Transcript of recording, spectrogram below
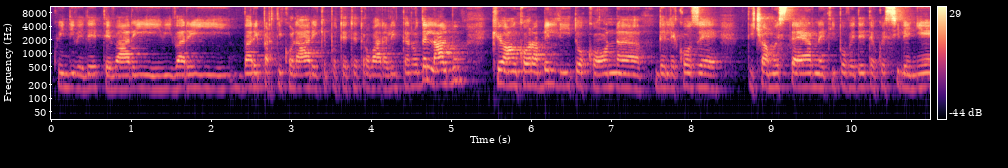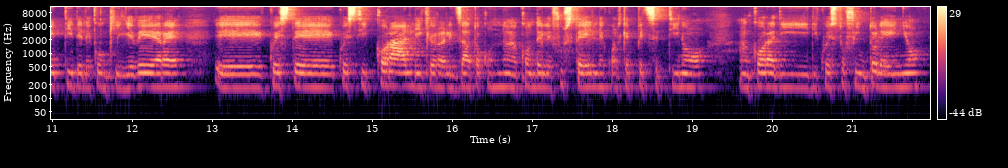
quindi vedete vari, vari, vari, particolari che potete trovare all'interno dell'album che ho ancora abbellito con eh, delle cose diciamo esterne tipo vedete questi legnetti delle conchiglie vere queste, questi coralli che ho realizzato con, con delle fustelle qualche pezzettino ancora di, di questo finto legno.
